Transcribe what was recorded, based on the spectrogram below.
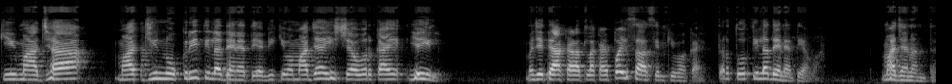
की माझ्या माझी नोकरी तिला देण्यात यावी किंवा माझ्या हिश्श्यावर काय येईल? म्हणजे त्या काळातला काय पैसा असेल किंवा काय? तर तो तिला देण्यात यावा. माझ्यानंतर.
